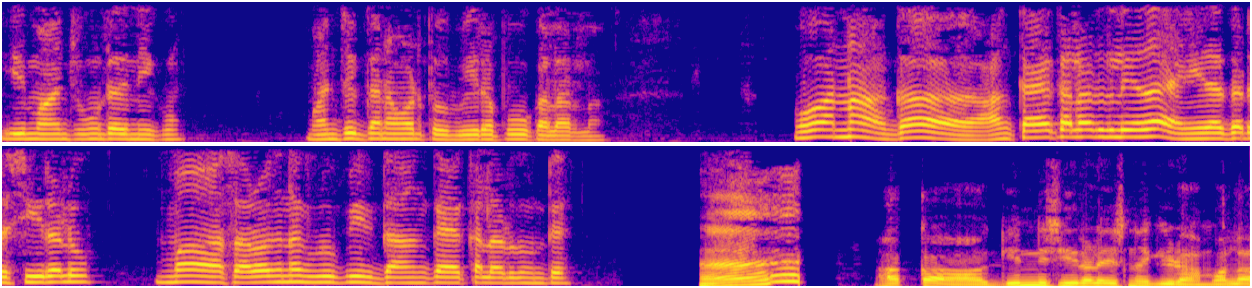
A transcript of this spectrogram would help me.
ఇది మంచిగా ఉంటుంది నీకు. మంచిగా కనబడుతుంది బీరపువ్వు కలర్ కలర్లో. ఓ అన్న గా కలర్ లేదా? నీ దగ్గర చీరలు? మా సరోజన చూపి గా వంకాయ కలర్ ఉంటే. అక్క గిన్ని చీరలు వేసిన గీడ మళ్ళా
